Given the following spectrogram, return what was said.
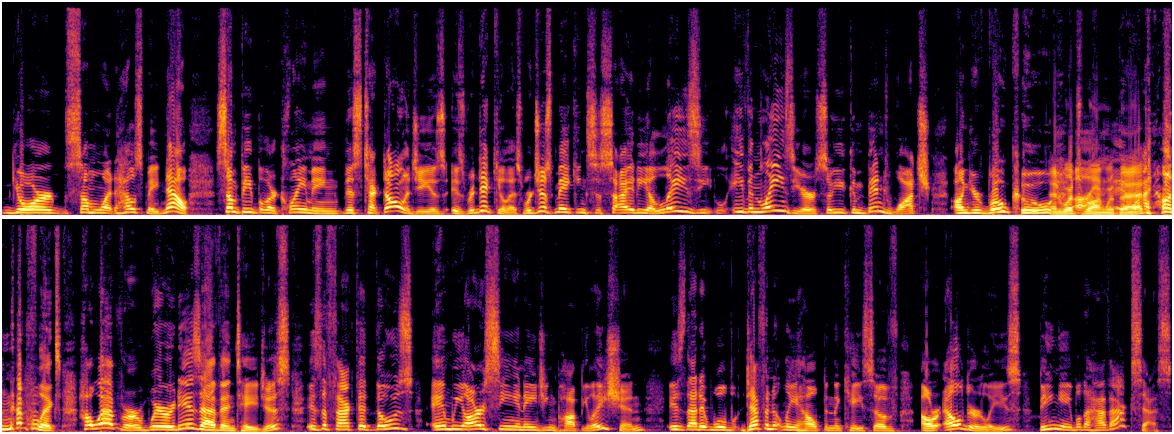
your somewhat housemaid. Now, some some people are claiming this technology is, is ridiculous. We're just making society a lazy, even lazier, so you can binge watch on your Roku. And what's uh, wrong with that? On Netflix. However, where it is advantageous is the fact that those, and we are seeing an aging population, is that it will definitely help in the case of our elderlies being able to have access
